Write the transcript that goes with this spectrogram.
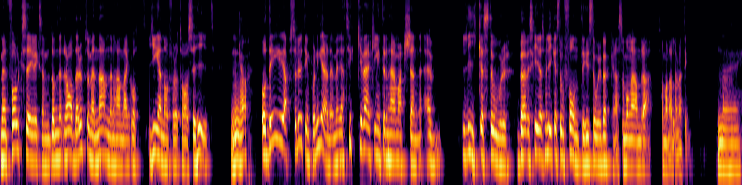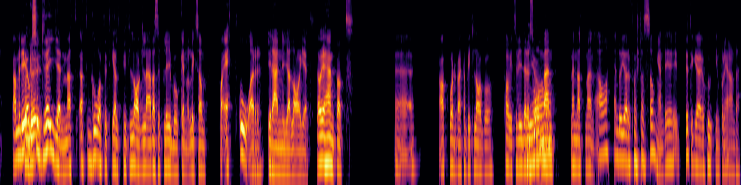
Men folk säger liksom, de radar upp de här namnen han har gått igenom för att ta sig hit. Mm, Ja, Och det är absolut imponerande men jag tycker verkligen inte den här matchen är lika stor, behöver skrivas med lika stor font i historieböckerna som många andra som han har lämnat in. nej. Ja, men det är också du- grejen med att, att gå till ett helt nytt lag, lära sig playboken och liksom på ett år i det här nya laget. Det har ju hänt att eh, ja, quarterback har bytt lag och tagit sig vidare så, Ja. men, men att man ja, ändå gör det första säsongen, det, det tycker jag är sjukt imponerande.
